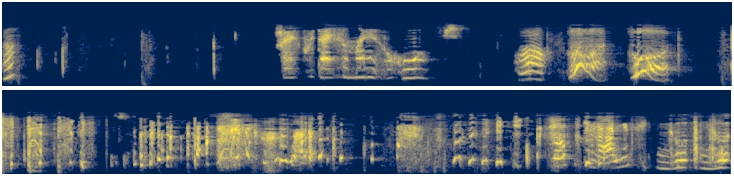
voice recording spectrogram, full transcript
А? Що відповідайся на його. Го! Го! Хто починає? Г, г.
